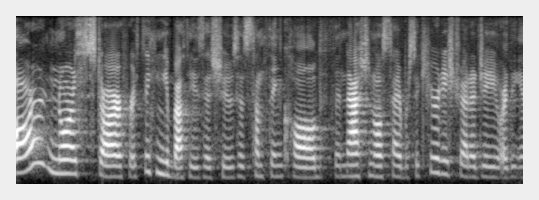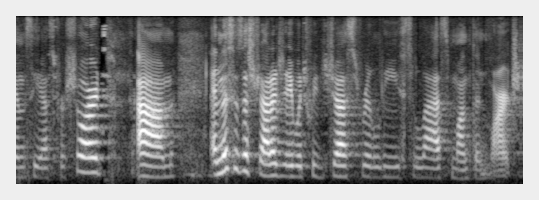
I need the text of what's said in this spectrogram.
our North Star for thinking about these issues is something called the National Cybersecurity Strategy, or the NCS for short. Um, and this is a strategy which we just released last month in March.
